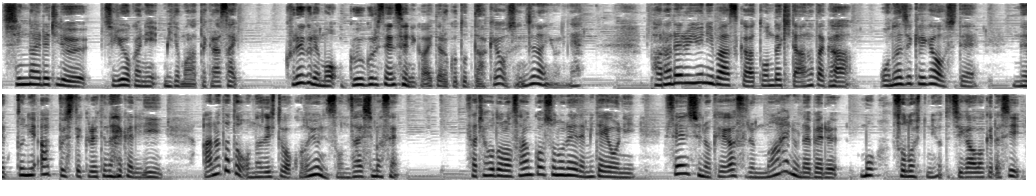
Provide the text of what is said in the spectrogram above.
信頼できる治療科に見てもらってください。くれぐれも Google 先生に書いてあることだけを信じないようにね。パラレルユニバースから飛んできたあなたが同じ怪我をしてネットにアップしてくれてない限り、あなたと同じ人はこの世に存在しません。先ほどの参考書の例で見たように、選手の怪我する前のレベルもその人によって違うわけだし、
